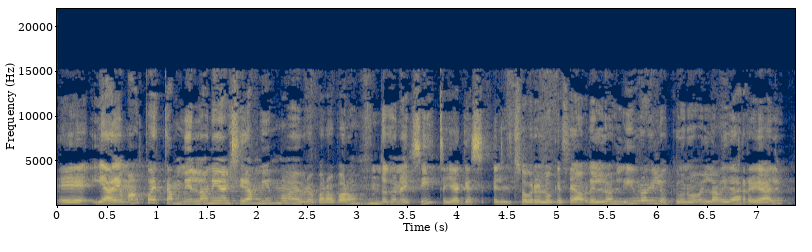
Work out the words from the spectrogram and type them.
Eh, y además, pues también la universidad misma me preparó para un mundo que no existe, ya que es el, sobre lo que se abren los libros y lo que uno ve en la vida real,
